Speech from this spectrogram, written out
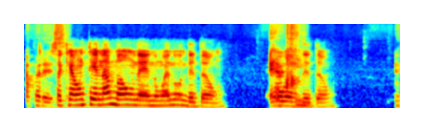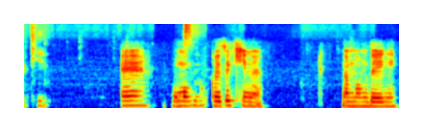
Aparece. Só que é um T na mão, né? Não é no dedão. É Ou aqui. é no dedão. É aqui. É, uma Sim. coisa aqui, né? Na mão dele.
